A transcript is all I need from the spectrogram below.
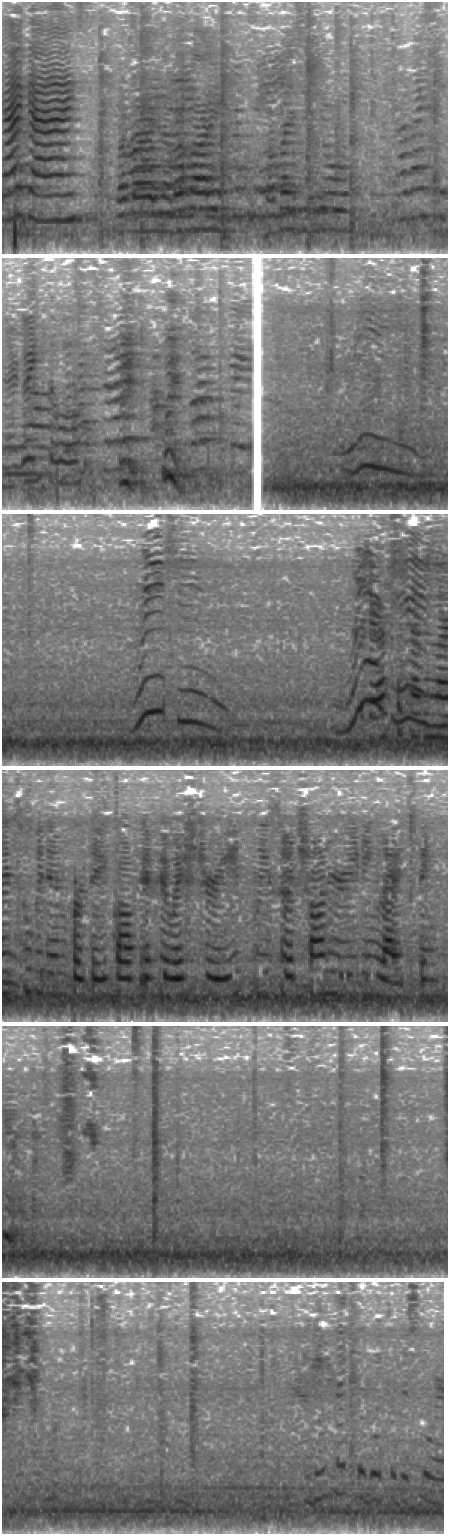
Bing. Smile. Good. Say hi, guys. Bye-bye na, bye-bye. Bye-bye, see you. We're going to... Uy! Yes, the seven lights will be dim for takeoff. If you wish to read, please switch on your reading lights. Thank you. I don't like to go to the store.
